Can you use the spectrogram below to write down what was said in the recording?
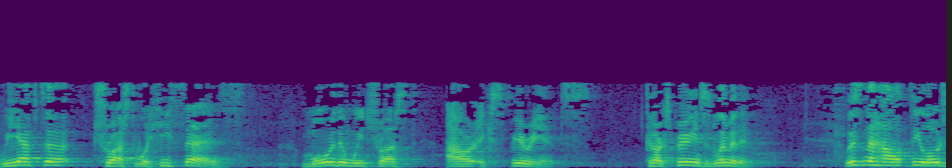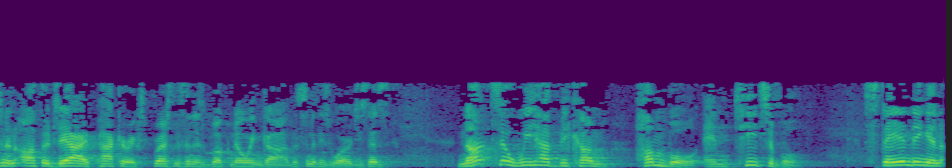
We have to trust what He says more than we trust our experience. Because our experience is limited. Listen to how theologian and author J.I. Packer expressed this in his book, Knowing God. Listen to these words. He says, Not till we have become humble and teachable, standing in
